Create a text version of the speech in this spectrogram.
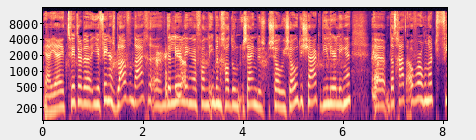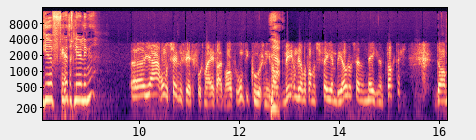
Ja, jij twitterde je vingers blauw vandaag. Uh, de leerlingen ja. van Ibn Galdoen zijn dus sowieso de Sjaak, die leerlingen. Ja. Uh, dat gaat over 144 leerlingen? Uh, ja, 147 volgens mij even uit mijn hoofd, rond die koers in ieder geval. Ja. Het merendeel van is VMBO, dat zijn er 89. Dan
